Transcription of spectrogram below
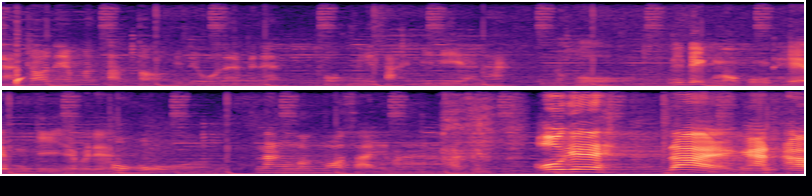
การ์ดจอเนี้ยมันตัดต่อวิดีโอได้ไหมเนี่ย ผมมีสายมีเดียนะ โอ้โห นี่เด็กมอกรุงเทพเมื่อกี้ใช่ไหมเนี่ย โอ้โห นั่งรถมอไซค์มาเอาสิโอเค ได้ งั้นเอา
